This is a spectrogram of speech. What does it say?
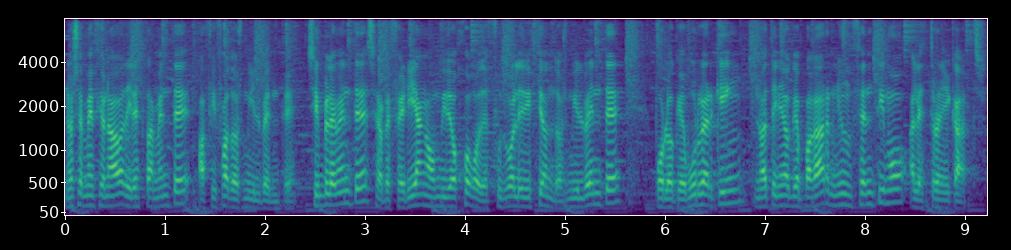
no se mencionaba directamente a FIFA 2020. Simplemente se referían a un videojuego de fútbol edición 2020, por lo que Burger King no ha tenido que pagar ni un céntimo a Electronic Arts.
